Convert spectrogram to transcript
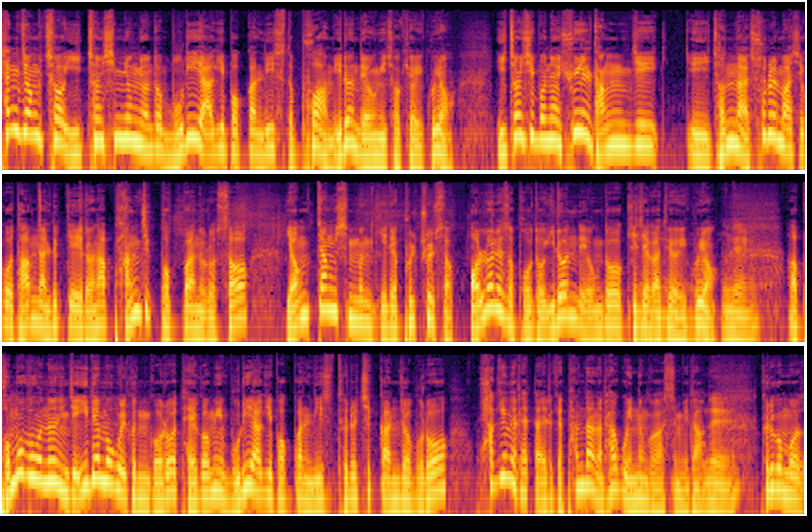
행정처 2016년도 물의야기 법관 리스트 포함 이런 내용이 적혀 있고요. 2015년 휴일 당직 이 전날 술을 마시고 다음날 늦게 일어나 당직 법관으로서 영장 심문 기일에 불출석, 언론에서 보도 이런 내용도 기재가 음, 되어 있고요. 네. 어, 법무부는 이제 이 대목을 근거로 대검이 물의야기 법관 리스트를 직간접으로 확인을 했다 이렇게 판단을 하고 있는 것 같습니다. 네. 그리고 뭐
